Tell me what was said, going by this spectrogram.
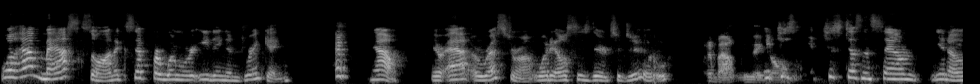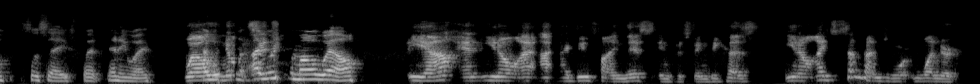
we'll have masks on except for when we're eating and drinking. now, they're at a restaurant. What else is there to do? what about when they It go just, it just doesn't sound, you know, so safe. But anyway, I well wish, no I wish them all well. Yeah, and you know, I, I, I do find this interesting because you know I sometimes w- wonder,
